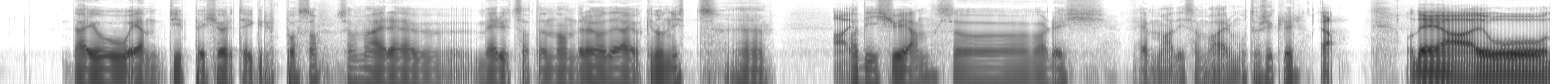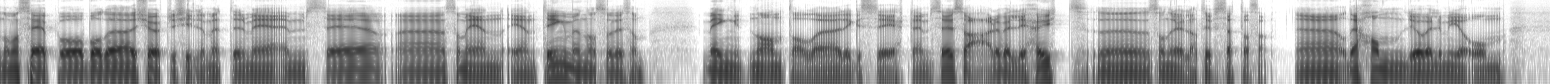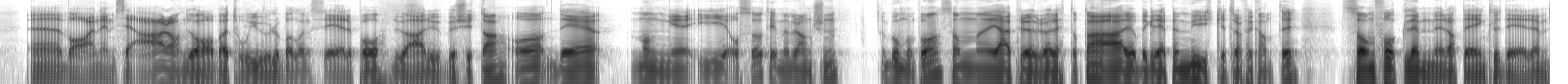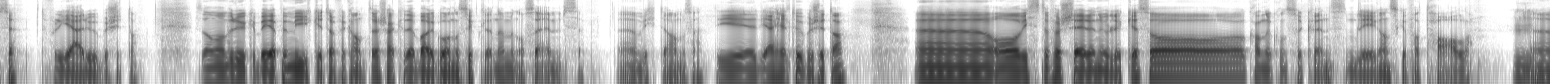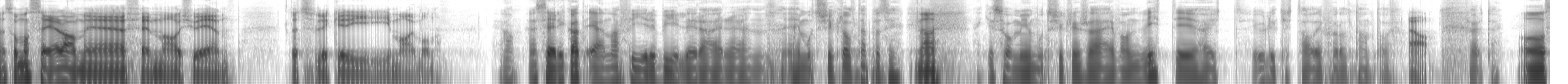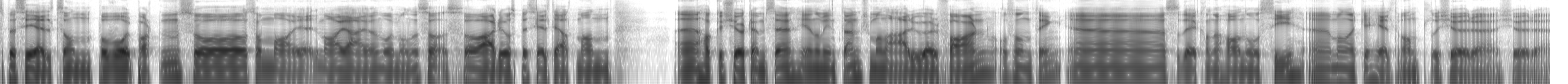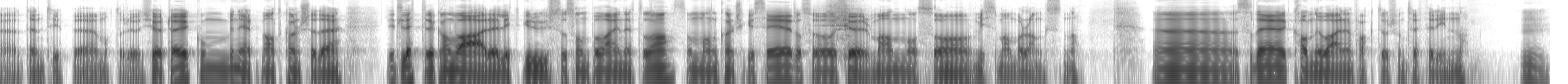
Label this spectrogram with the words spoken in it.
Det er jo en type kjøretøygruppe også som er uh, mer utsatt enn andre, og det er jo ikke noe nytt. Eh, av de 21 så var det fem av de som var motorsykler. Og det er jo Når man ser på både kjørte kilometer med MC eh, som én ting, men også liksom mengden og antallet registrerte MC-er, så er det veldig høyt, eh, sånn relativt sett, altså. Eh, og det handler jo veldig mye om eh, hva en MC er, da. Du har bare to hjul å balansere på, du er ubeskytta. Og det mange i også til og med bransjen bommer på, som jeg prøver å rette opp da, er jo begrepet myke trafikanter, som folk glemmer at det inkluderer MC, fordi de er ubeskytta. Så når man bruker begrepet myke trafikanter, så er ikke det bare gående og syklende, men også MC. Det er viktig å ha med seg. De, de er helt ubeskytta. Uh, og hvis det først skjer en ulykke, så kan jo konsekvensen bli ganske fatal. Da. Mm. Uh, som man ser da med 5 av 21 dødsulykker i, i mai måned. Ja. Jeg ser ikke at én av fire biler er en, en motorsykkel, holdt jeg på å si. Nei. Det er ikke så mye motorsykler, så det er vanvittig høyt ulykkestall i forhold til antall Ja. kjøretøy. Og spesielt sånn på vårparten, så som mai, mai er jo en vårmåned, så, så er det jo spesielt det at man eh, har ikke kjørt MC gjennom vinteren, så man er uerfaren og sånne ting. Eh, så det kan jo ha noe å si. Eh, man er ikke helt vant til å kjøre, kjøre den type motordrevet kjøretøy, kombinert med at kanskje det litt lettere kan være litt grus og sånn på veinettet, da, som man kanskje ikke ser, og så kjører man, og så mister man balansen, da. Eh, så det kan jo være en faktor som treffer inn, da. Mm.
